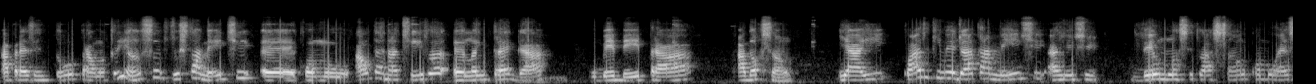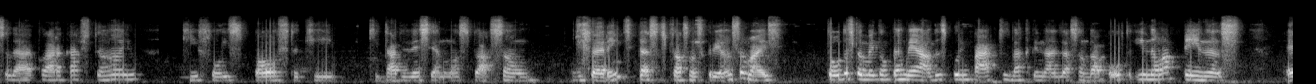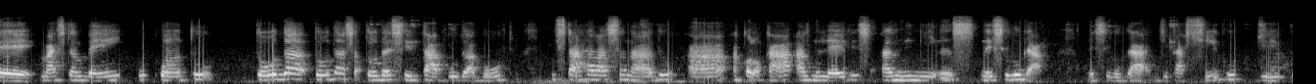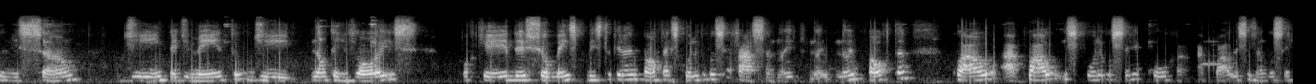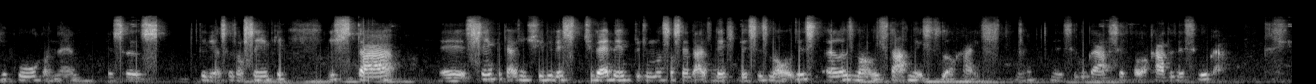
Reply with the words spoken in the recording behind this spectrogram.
apresentou para uma criança justamente é, como alternativa ela entregar o bebê para adoção. E aí, quase que imediatamente, a gente vê uma situação como essa da Clara Castanho, que foi exposta, que está vivenciando uma situação diferente dessa situação de criança, mas todas também estão permeadas por impactos da criminalização do aborto, e não apenas, é, mas também o quanto toda, toda essa, todo esse tabu do aborto está relacionado a, a colocar as mulheres, as meninas nesse lugar nesse lugar de castigo, de punição, de impedimento, de não ter voz, porque deixou bem explícito que não importa a escolha que você faça, não, não, não importa qual, a qual escolha você recorra, a qual decisão você recorra, né? Essas crianças vão sempre estar, é, sempre que a gente estiver dentro de uma sociedade, dentro desses moldes, elas vão estar nesses locais, né? nesse lugar, ser colocadas nesse lugar.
